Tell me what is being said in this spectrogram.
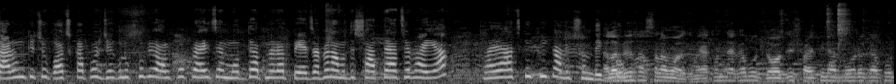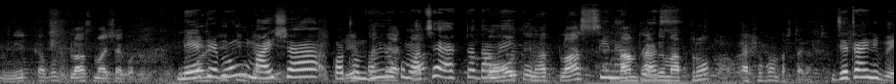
দারুণ কিছু গজ কাপড় যেগুলো খুবই অল্প প্রাইসের মধ্যে আপনারা পেয়ে যাবেন। আমাদের সাথে আছে ভাইয়া। ভাইয়া আজকে কি কালেকশন হ্যালো দেখব ভিউয়ার্স আসসালামু আলাইকুম এখন দেখাবো জর্জের সাড়ে তিন হাত বহরের কাপড় নেট কাপড় প্লাস মাইশা কটন নেট এবং মাইশা কটন দুই রকম আছে একটা দামে বহর তিন হাত প্লাস দাম থাকবে মাত্র একশো পঞ্চাশ টাকা। যেটাই নিবে।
